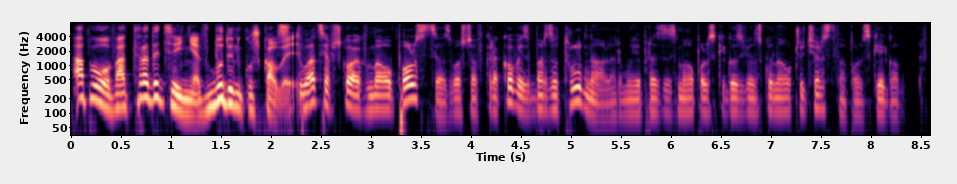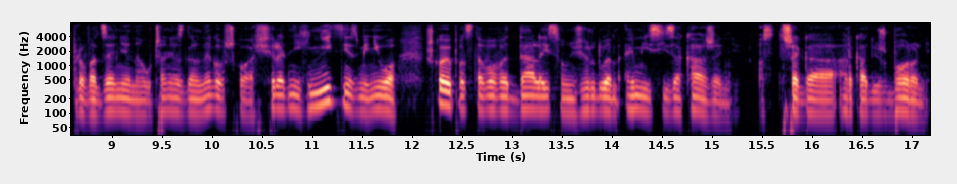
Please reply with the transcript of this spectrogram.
a połowa tradycyjnie w budynku szkoły. Sytuacja w szkołach w Małopolsce, a zwłaszcza w Krakowie jest bardzo trudna, alarmuje prezes Małopolskiego Związku Nauczycielstwa Polskiego. Wprowadzenie nauczania zdalnego w szkołach średnich nic nie zmieniło. Szkoły podstawowe dalej są źródłem emisji zakażeń, ostrzega Arkadiusz Boroń.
